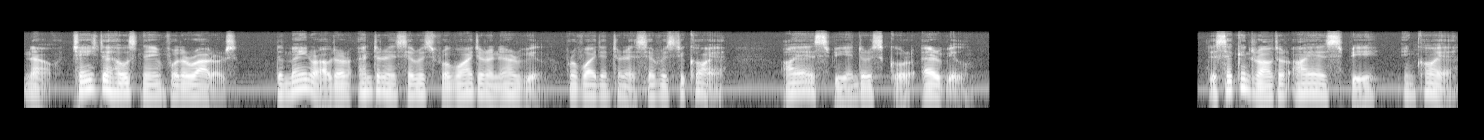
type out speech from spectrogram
Now, change the host name for the routers. The main router, Internet Service Provider in Erbil, provide Internet service to Koya, ISP underscore Erbil. The second router, ISP in Koya,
